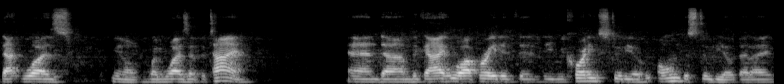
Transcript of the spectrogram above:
that was, you know, what it was at the time. And um, the guy who operated the, the recording studio, who owned the studio that I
